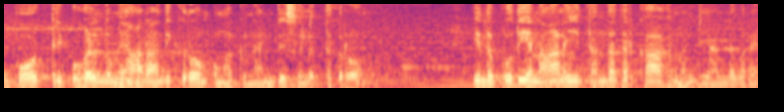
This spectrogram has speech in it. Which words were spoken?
போற்றி புகழ்ந்து உம்மை ஆராதிக்கிறோம் உமக்கு நன்றி செலுத்துகிறோம். இந்த புதிய நாளை தந்ததற்காக நன்றி ஆண்டவரே.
